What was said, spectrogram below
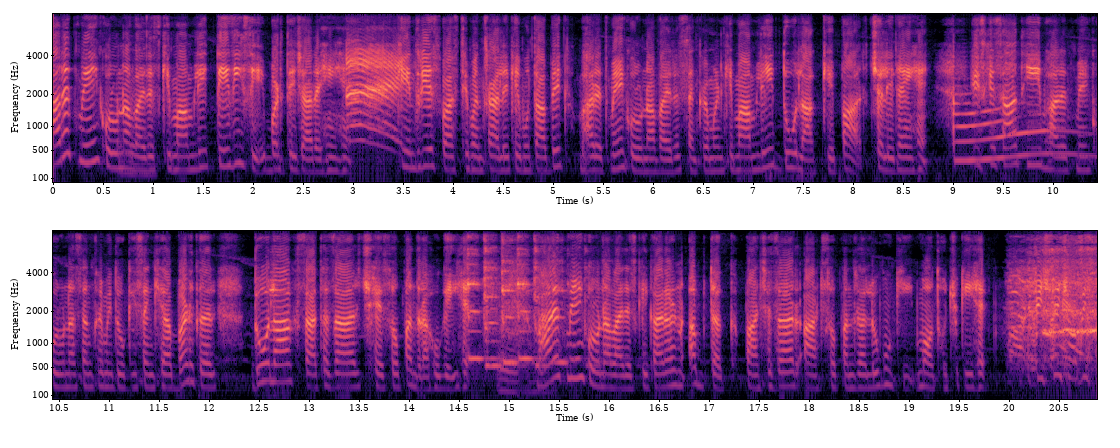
भारत में कोरोना वायरस के मामले तेज़ी से बढ़ते जा रहे हैं। केंद्रीय स्वास्थ्य मंत्रालय के मुताबिक भारत में कोरोना वायरस संक्रमण के मामले दो लाख के पार चले गए हैं। इसके साथ ही भारत में कोरोना संक्रमितों की संख्या बढ़कर दो लाख सात हज़ार छह सौ पंद्रह हो गई है। भारत में कोरोना वायरस के कारण अब तक पाँच हज़ार आठ सौ पंद्रह लोगों की मौत हो चुकी है। पिछले चौबीस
